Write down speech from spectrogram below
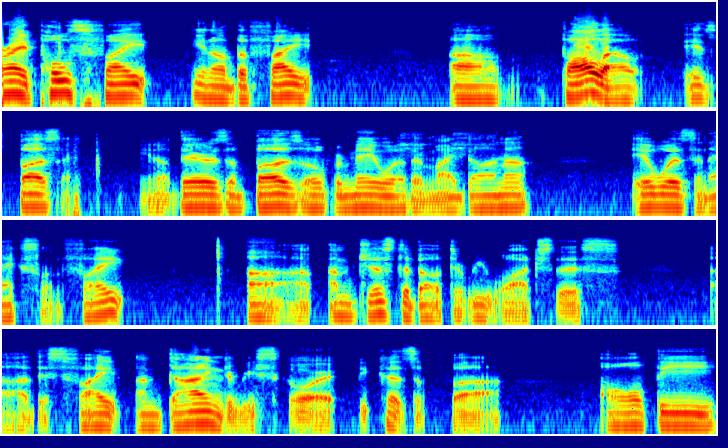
right, post fight, you know, the fight um, fallout is buzzing. You know, there's a buzz over Mayweather Maidana. It was an excellent fight. Uh, I'm just about to rewatch this uh, this fight. I'm dying to rescore it because of uh, all the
